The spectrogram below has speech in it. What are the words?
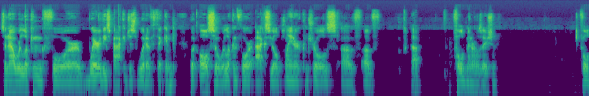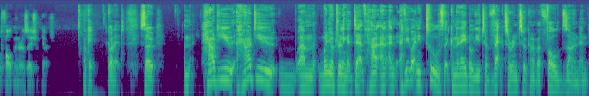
So now we're looking for where these packages would have thickened, but also we're looking for axial planar controls of of uh, fold mineralization, fold fault mineralization. Yes. Okay, got it. So how do you how do you um, when you're drilling at depth how and, and have you got any tools that can enable you to vector into a kind of a fold zone? And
